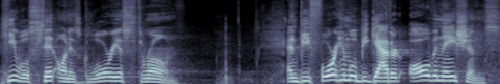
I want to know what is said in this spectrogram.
he will sit on his glorious throne and before him will be gathered all the nations.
